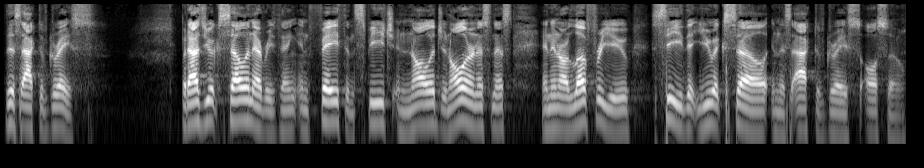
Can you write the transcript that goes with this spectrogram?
this act of grace. But as you excel in everything, in faith and speech and knowledge and all earnestness, and in our love for you, see that you excel in this act of grace also.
